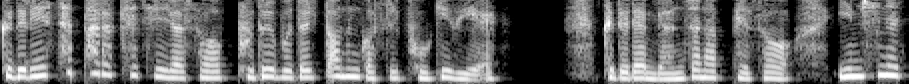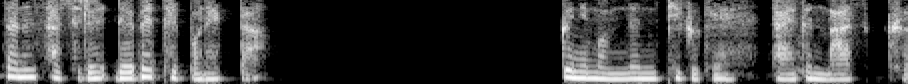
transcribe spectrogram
그들이 새파랗게 질려서 부들부들 떠는 것을 보기 위해 그들의 면전 앞에서 임신했다는 사실을 내뱉을 뻔했다. 끊임없는 비극의 낡은 마스크.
